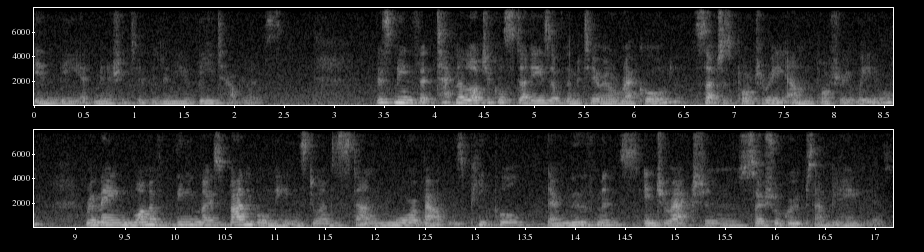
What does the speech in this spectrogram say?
in the administrative Linear B tablets. This means that technological studies of the material record, such as pottery and the pottery wheel, remain one of the most valuable means to understand more about these people, their movements, interactions, social groups and behaviours.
